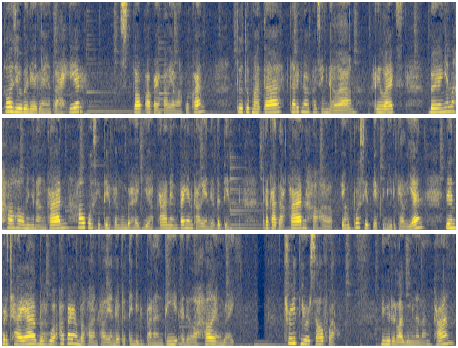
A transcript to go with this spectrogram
Kalau jawabannya adalah yang terakhir, stop apa yang kalian lakukan, tutup mata, tarik nafas yang dalam, relax, bayangin hal-hal menyenangkan, hal positif yang membahagiakan yang pengen kalian dapetin. Perkatakan hal-hal yang positif ke diri kalian dan percaya bahwa apa yang bakalan kalian dapetin di depan nanti adalah hal yang baik. Treat yourself well. Dengerin lagu menenangkan,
